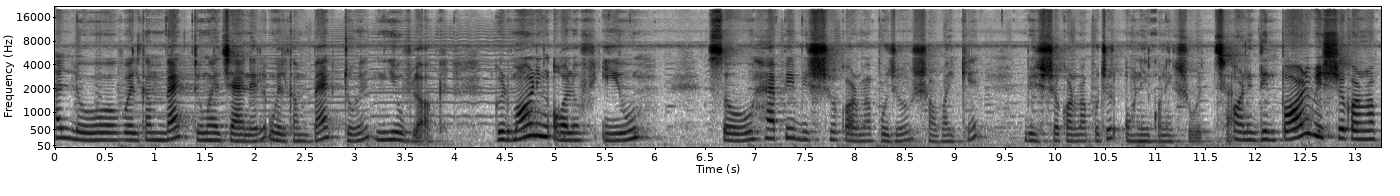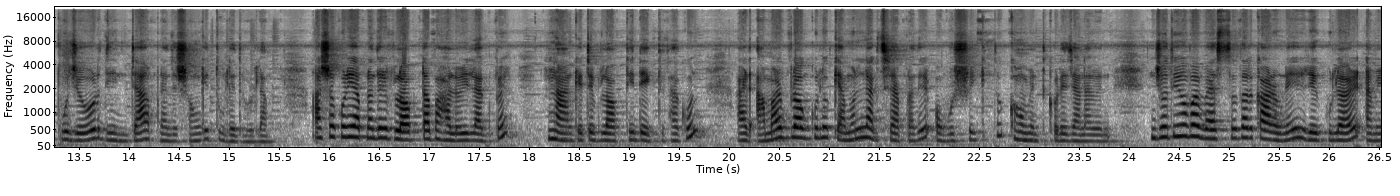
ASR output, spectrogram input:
Hello, welcome back to my channel welcome back to a new blog good morning all of you so happy Vishwakarma Puja সবাইকে। বিশ্বকর্মা পুজোর অনেক অনেক শুভেচ্ছা। অনেকদিন পর বিশ্বকর্মা পুজোর দিনটা আপনাদের সঙ্গে তুলে ধরলাম। আশা করি আপনাদের ব্লগটা ভালোই লাগবে। না কেটে ব্লগটি দেখতে থাকুন। আর আমার ব্লগগুলো কেমন লাগছে আপনাদের অবশ্যই কিন্তু কমেন্ট করে জানাবেন। যদিও বা ব্যস্ততার কারণে রেগুলার আমি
